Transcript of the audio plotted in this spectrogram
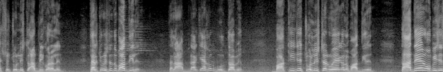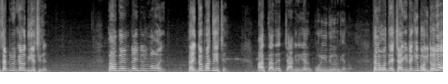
একশো চল্লিশ তো আপনি করালেন। তাহলে চল্লিশটা তো বাদ দিলেন। তাহলে আপনাকে এখন বলতে হবে, বাকি যে চল্লিশটা রয়ে গেল বাদ দিলেন, তাদের ওবিসি সার্টিফিকেট কেন দিয়েছিলেন? তারা তো এনটাইটেল নয়। তাই তো বাদ দিয়েছেন। আর তাদের চাকরি যেন করিয়ে দিলেন কেন? তাহলে ওদের চাকরিটা কি বৈধ হলো?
